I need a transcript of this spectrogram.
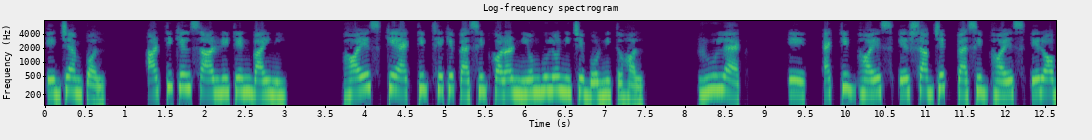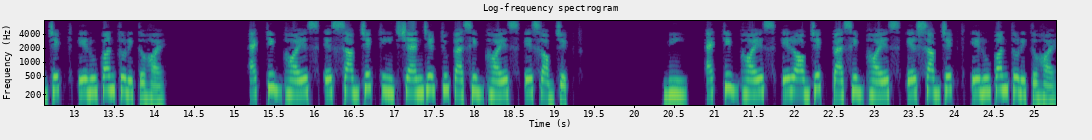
example articles are written by me voice কে অ্যাক্টিভ থেকে প্যাসিভ করার নিয়মগুলো নিচে বর্ণিত হল। রুল এক। এ, অ্যাক্টিভ ভয়েস এর সাবজেক্ট প্যাসিভ ভয়েস এর অবজেক্ট এ রূপান্তরিত হয়। Active voice's subject is changed to passive voice's object. B, active voice এর অবজেক্ট প্যাসিভ ভয়েস এর সাবজেক্ট এ রূপান্তরিত হয়।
